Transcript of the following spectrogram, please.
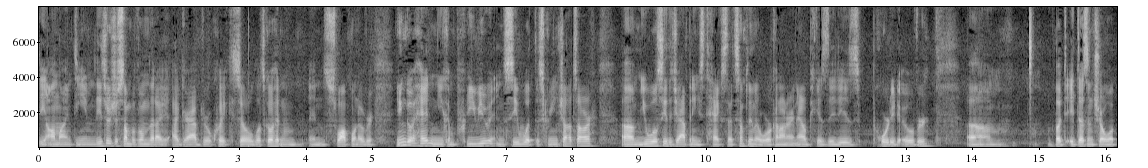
the online theme. These are just some of them that I, I grabbed real quick. So let's go ahead and, and swap one over. You can go ahead and you can preview it and see what the screenshots are. Um, you will see the Japanese text. That's something they're working on right now because it is ported over. Um, but it doesn't show up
